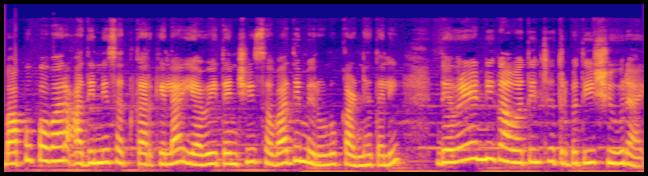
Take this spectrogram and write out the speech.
बापू पवार आदींनी सत्कार केला यावेळी त्यांची सवादी मिरवणूक काढण्यात आली. देवरे यांनी गावातील छत्रपती शिवराय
